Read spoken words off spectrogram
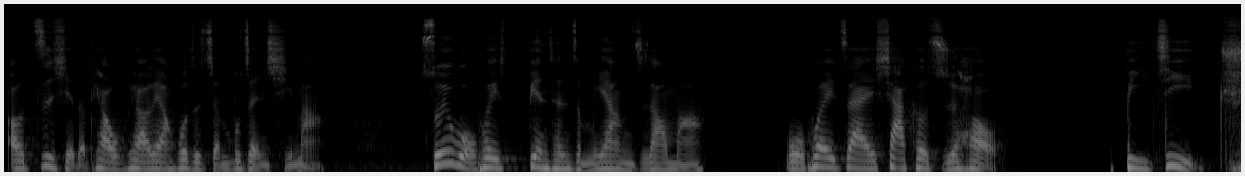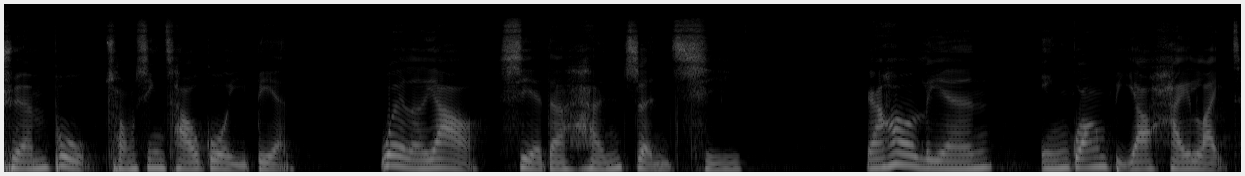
哦，字写得漂不漂亮或者整不整齐嘛。所以我会变成怎么样，你知道吗？我会在下课之后，笔记全部重新抄过一遍，为了要写得很整齐，然后连荧光笔要 highlight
